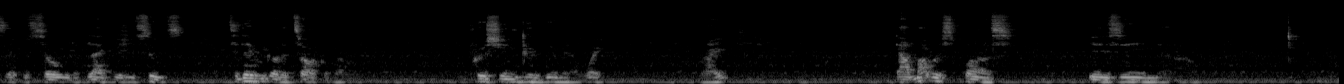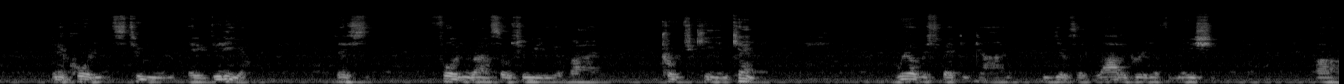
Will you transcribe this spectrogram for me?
next episode of Black Vision Suits. Today, we're going to talk about pushing good women away, right? Now, my response is in uh, in accordance to a video that's floating around social media by Coach Ken Canion. Well respected guy. He gives a lot of great information. Um,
